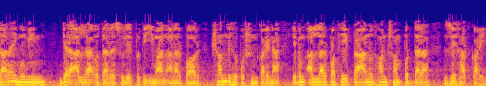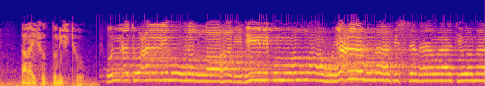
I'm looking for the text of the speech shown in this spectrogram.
তারাই মুমিন যারা আল্লাহ ও তার রসুলের প্রতি ইমান আনার পর সন্দেহ পোষণ করে না এবং আল্লাহর পথে প্রাণ ও ধন সম্পদ দ্বারা জেহাদ করে তারাই সত্যনিষ্ঠ قل أتعلمون الله بدينكم والله يعلم ما في السماوات وما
